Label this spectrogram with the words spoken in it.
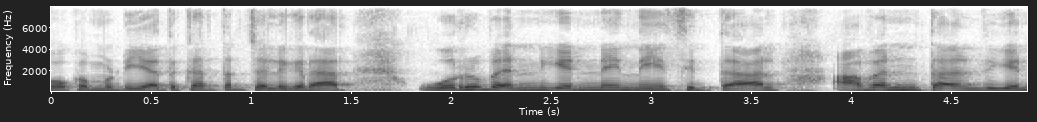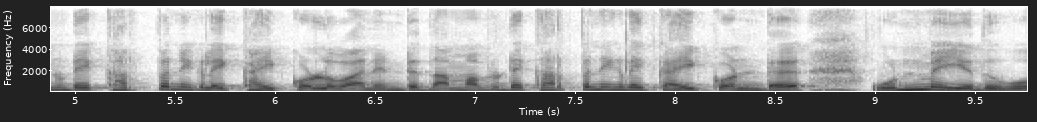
போக முடியாது. கர்த்தர் சொல்லுகிறார் ஒருவன் என்னை நேசித்தால் அவன் த என்னுடைய கற்பனைகளை கை கொள்ளுவான் என்று. நாம் அவருடைய கற்பனைகளை கை கொண்டு உண்மை எதுவோ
